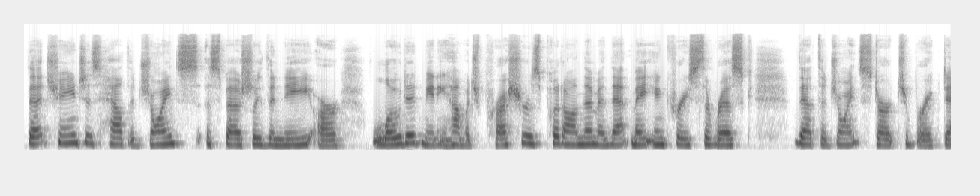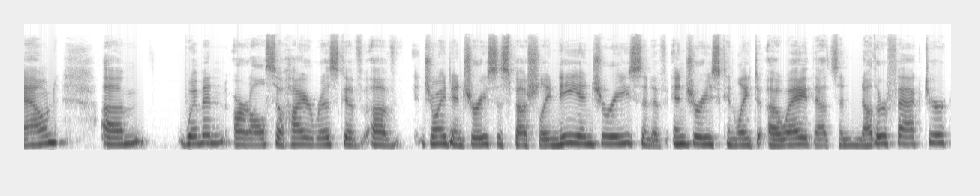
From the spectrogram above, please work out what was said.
That changes how the joints, especially the knee, are loaded, meaning how much pressure is put on them, and that may increase the risk that the joints start to break down. Um, women are also higher risk of, of joint injuries, especially knee injuries. And if injuries can lead to OA, that's another factor.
